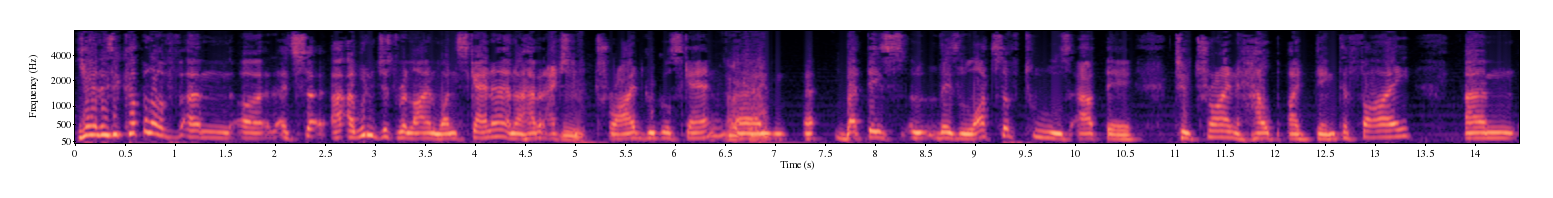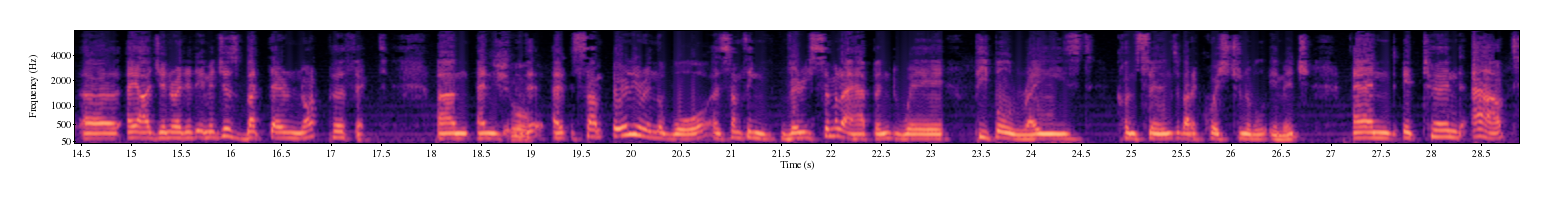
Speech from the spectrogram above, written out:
Yeah, there's a couple of. Um, uh, uh, I wouldn't just rely on one scanner, and I haven't actually tried Google Scan. Okay. Um, uh, but there's there's lots of tools out there to try and help identify um, uh, AI generated images, but they're not perfect. Um, and Sure. the, uh, some earlier in the war, uh, something very similar happened where people raised concerns about a questionable image. And it turned out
